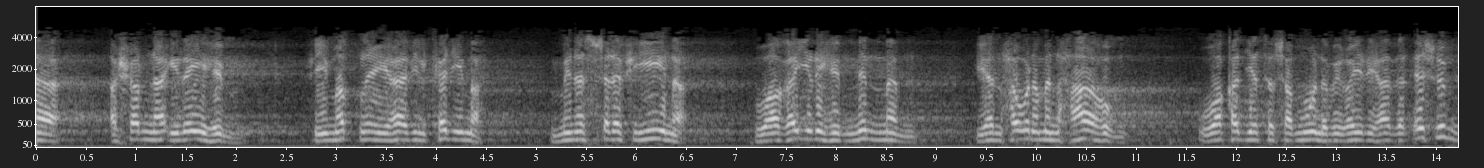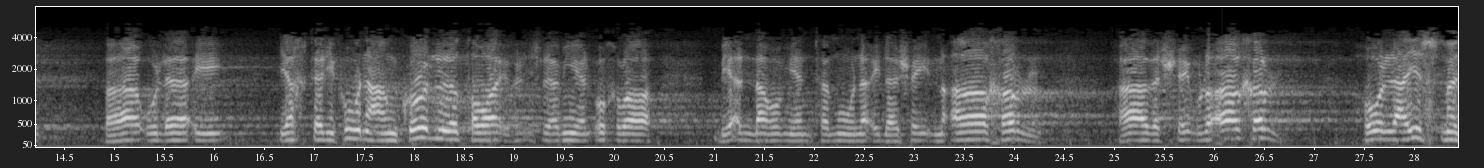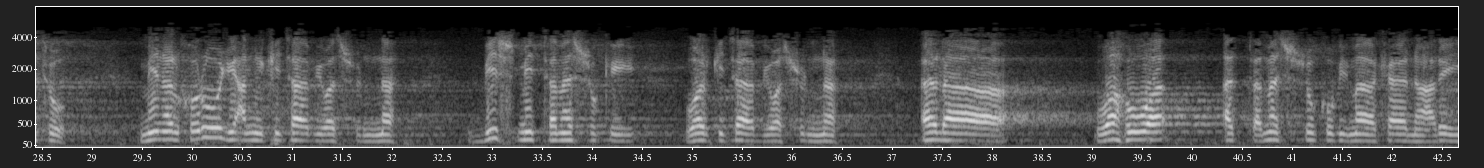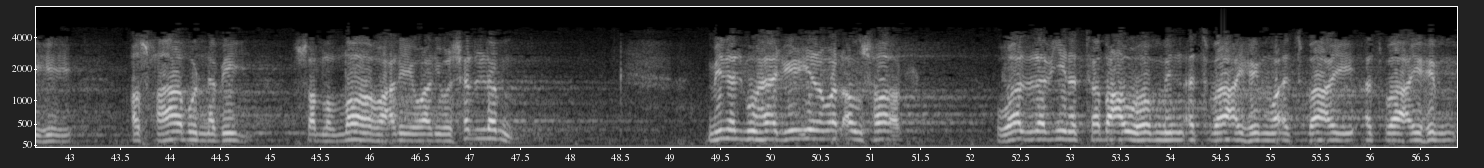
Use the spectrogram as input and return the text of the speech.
أشرنا إليهم في مطلع هذه الكلمة من السلفيين وغيرهم ممن ينحون منحاهم وقد يتسمون بغير هذا الاسم فهؤلاء يختلفون عن كل الطوائف الإسلامية الأخرى بأنهم ينتمون إلى شيء آخر. هذا الشيء الآخر هو العصمة من الخروج عن الكتاب والسنة باسم التمسك والكتاب والسنة. ألا وهو التمسك بما كان عليه أصحاب النبي صلى الله عليه وآله وسلم من المهاجرين والأنصار والذين اتبعوهم من أتباعهم وأتباع أتباعهم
